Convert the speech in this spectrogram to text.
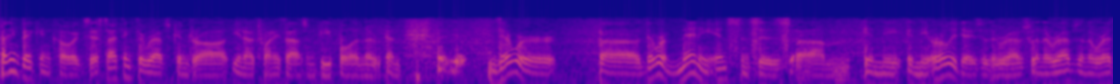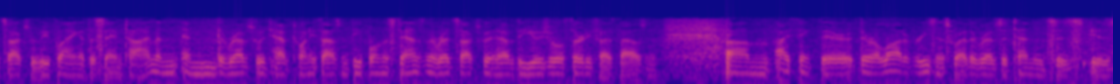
I think they can coexist. I think the Revs can draw, you know, twenty thousand people, and the, and uh, there were uh, there were many instances um, in the in the early days of the Revs when the Revs and the Red Sox would be playing at the same time, and, and the Revs would have 20,000 people in the stands, and the Red Sox would have the usual 35,000. Um, I think there there are a lot of reasons why the Revs attendance is is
